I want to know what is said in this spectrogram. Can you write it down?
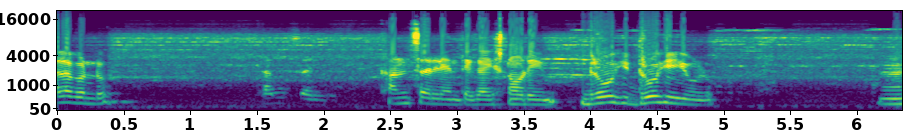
ಅಲಗೊಂಡು ಕನ್ಸಲ್ಲಿ ಅಂತೆ ಗೈಸ್ ನೋಡಿ, ದ್ರೋಹಿ ದ್ರೋಹಿ ಇವಳು. ಹ್ಞೂ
